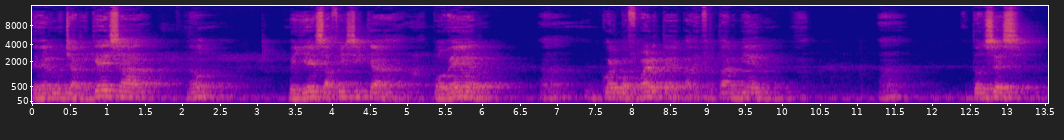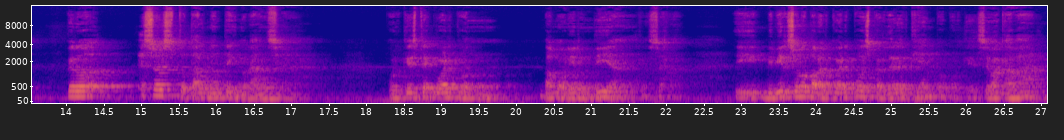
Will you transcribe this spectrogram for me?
Tener mucha riqueza, ¿no? Belleza física, poder, un cuerpo fuerte para disfrutar bien. Entonces, pero eso es totalmente ignorancia, porque este cuerpo va a morir un día, y vivir solo para el cuerpo es perder el tiempo, porque se va a acabar.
